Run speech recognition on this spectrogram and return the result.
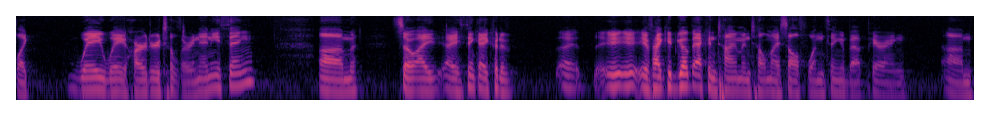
like way way harder to learn anything. Um, so I, I think i could have uh, if i could go back in time and tell myself one thing about pairing um,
